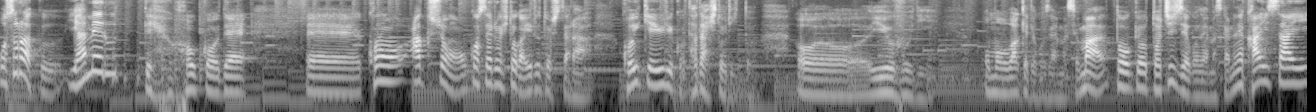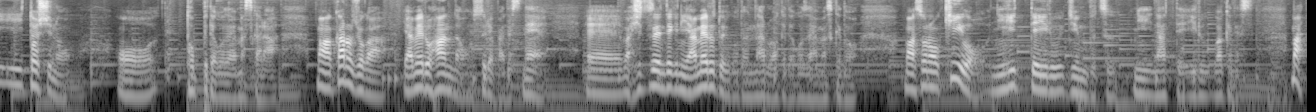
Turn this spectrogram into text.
おそらくやめるっていう方向で、えー、このアクションを起こせる人がいるとしたら小池百合子ただ一人というふうに思うわけでございますよ。まあ、東京都知事でございますからね、開催都市のトップでございますから、まあ、彼女が辞める判断をすればですね、えー、まあ、必然的に辞めるということになるわけでございますけど、まあ、そのキーを握っている人物になっているわけです。まあ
